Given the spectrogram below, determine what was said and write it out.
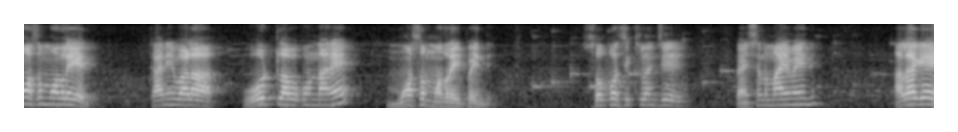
మోసం మొదలయ్యేది. కానీ ఇవాళ ఓట్లు అవ్వకుండానే మోసం మొదలైపోయింది. సూపర్ సిక్స్ నుంచి పెన్షన్ మాయమైంది. అలాగే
